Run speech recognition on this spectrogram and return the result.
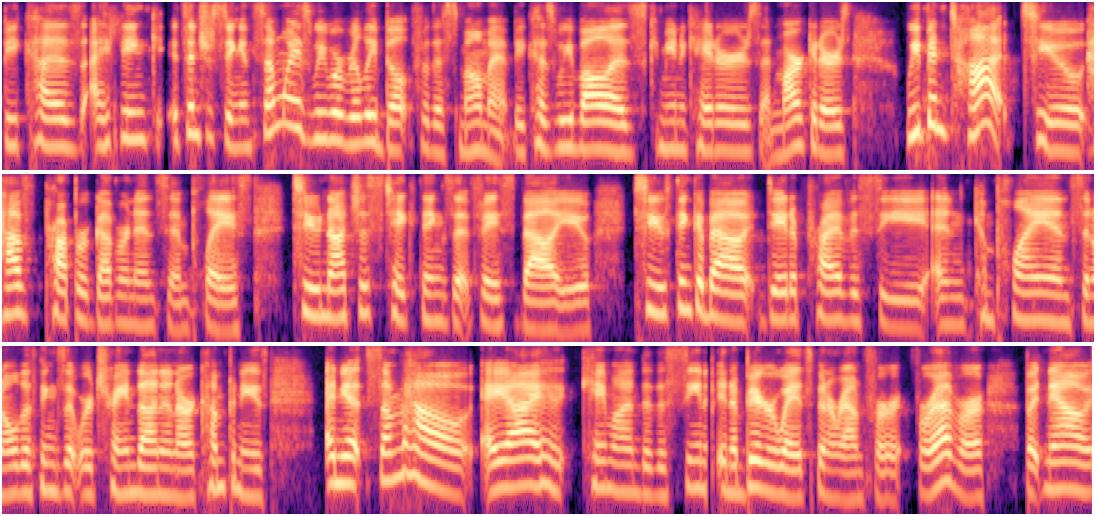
Because I think it's interesting. In some ways, we were really built for this moment because we've all, as communicators and marketers, we've been taught to have proper governance in place, to not just take things at face value, to think about data privacy and compliance and all the things that we're trained on in our companies and yet somehow AI came onto the scene in a bigger way. It's been around for forever, but now,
